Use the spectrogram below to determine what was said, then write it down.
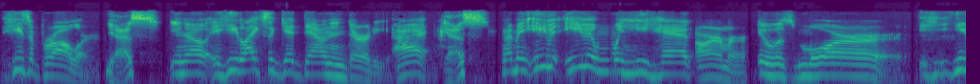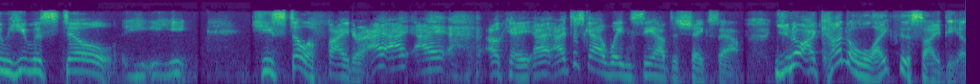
he's a brawler. Yes, you know he likes to get down and dirty. I yes, I mean even even when he had armor, it was more he he, he was still he, he he's still a fighter. I, I, I okay, I, I, just gotta wait and see how this shakes out. You know, I kind of like this idea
